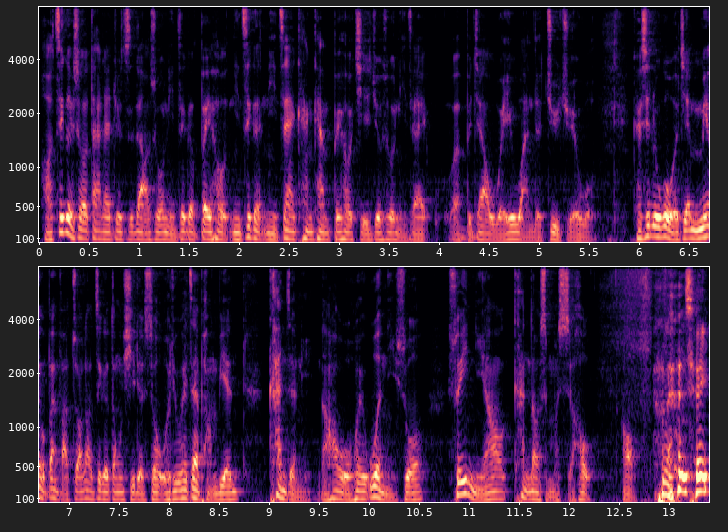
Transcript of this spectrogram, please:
好，这个时候大家就知道说，你这个背后，你这个你再看看背后，其实就是说你在呃比较委婉的拒绝我。可是如果我今天没有办法抓到这个东西的时候，我就会在旁边看着你，然后我会问你说，所以你要看到什么时候？哦，所以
